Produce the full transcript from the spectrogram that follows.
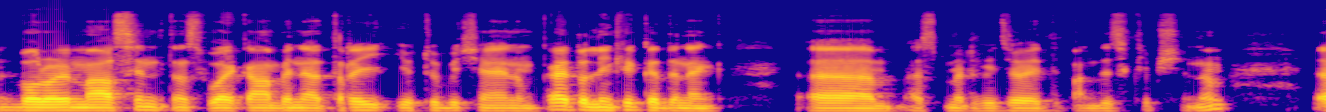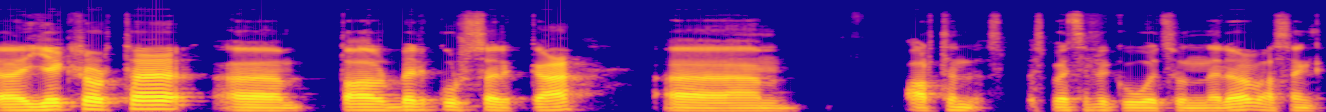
այդ բոլորի մասին տես Y Combinator-ի YouTube channel-ում կա, այդ լինքը կդնենք այս մեր վիդեոյի description-ում։ Երկրորդը տարբեր կուրսեր կա, արդեն սպეციფიկ ուղղություններով, ասենք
